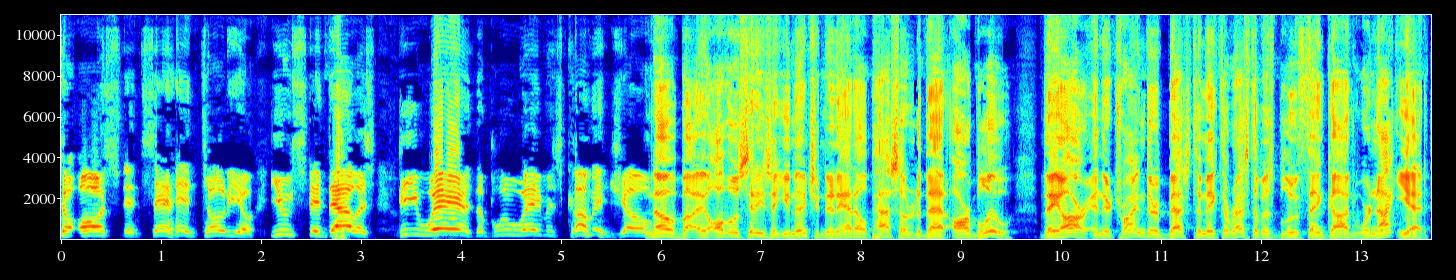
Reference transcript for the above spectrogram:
to Austin, San Antonio, Houston, Dallas. Beware, the blue wave is coming, Joe. No, but all those cities that you mentioned and add El Paso to that are blue. They are, and they're trying their best to make the rest of us blue. Thank God we're not yet,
